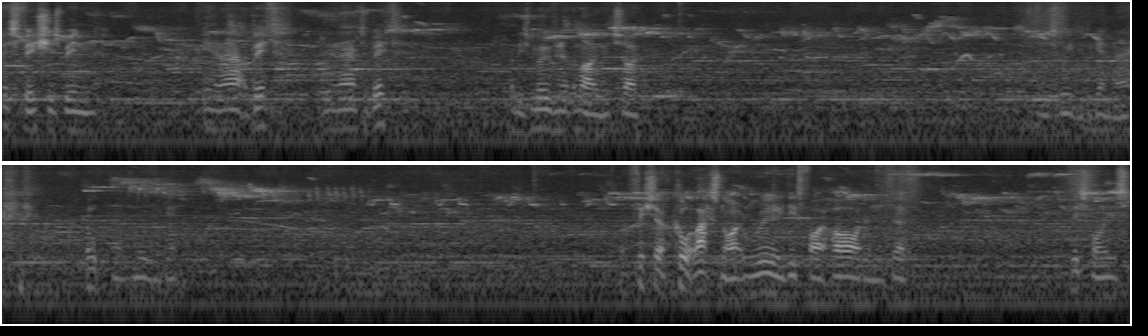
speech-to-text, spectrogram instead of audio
this fish has been in and out a bit, in and out a bit, but he's moving at the moment, so he's weeded again now. oh, he's moving again. the fish that I caught last night really did fight hard, and uh, this one is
